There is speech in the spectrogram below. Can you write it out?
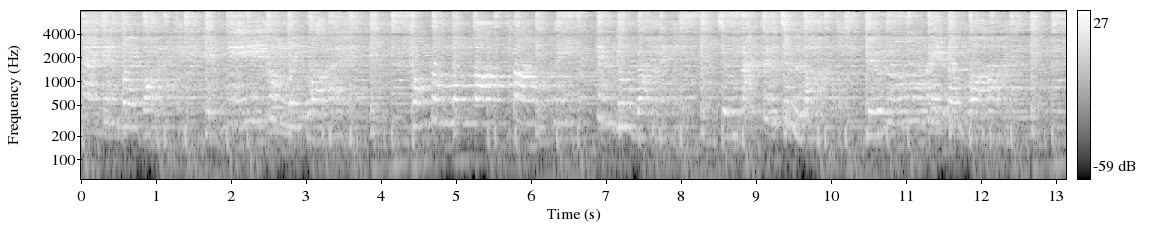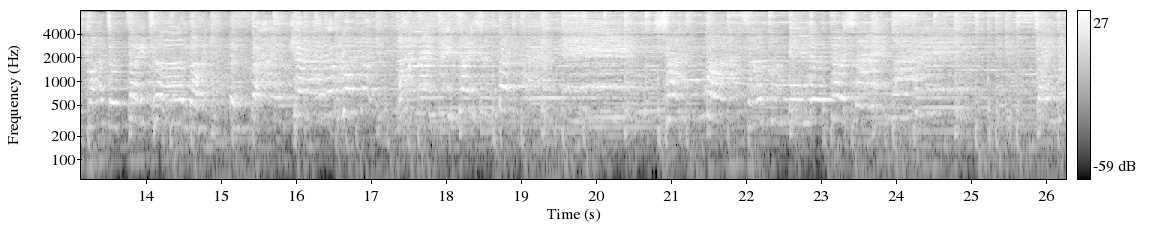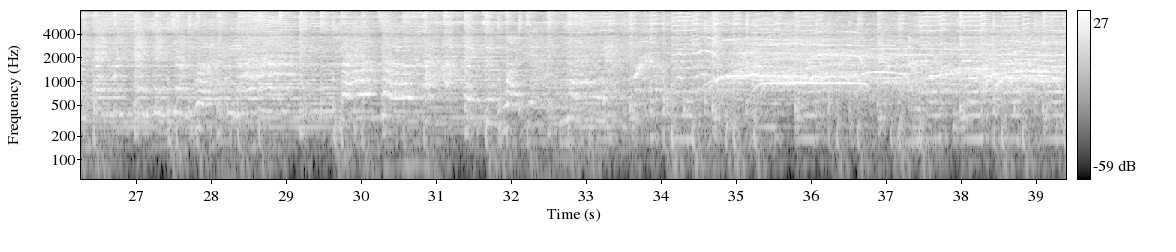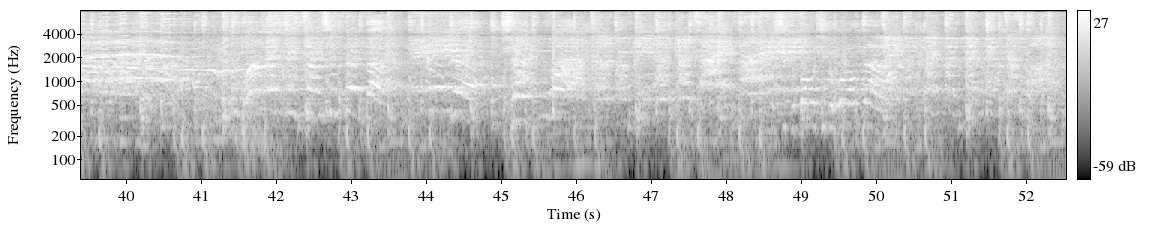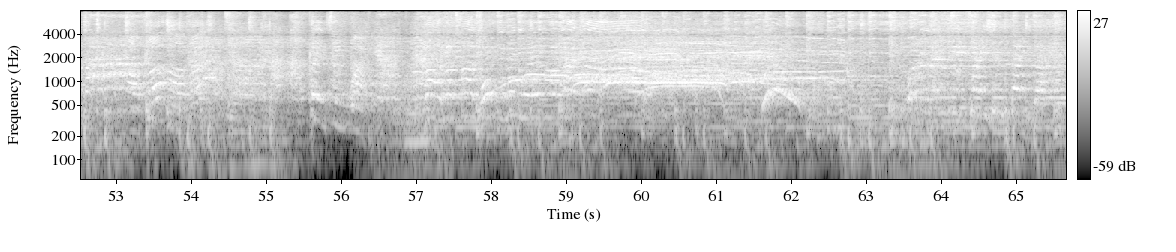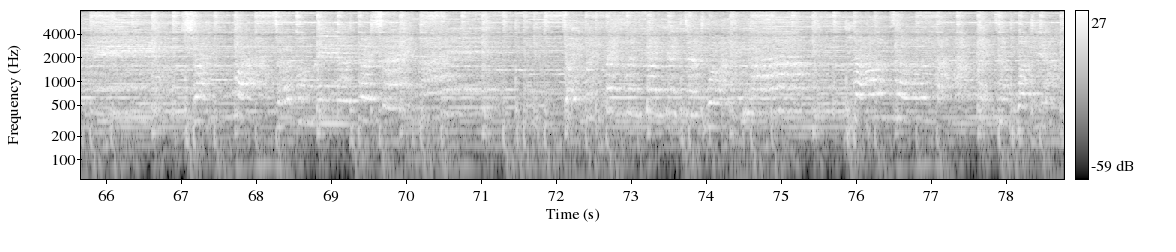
ได้กันบ่อยๆอย่างนี้คงไม่ปล่อยคงต้องลองลองต้องคลิกกันดูหน่อยจะรักหรือจะหลอกเดี๋ยวรู้ไม่ต้องบอก what? Yeah.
